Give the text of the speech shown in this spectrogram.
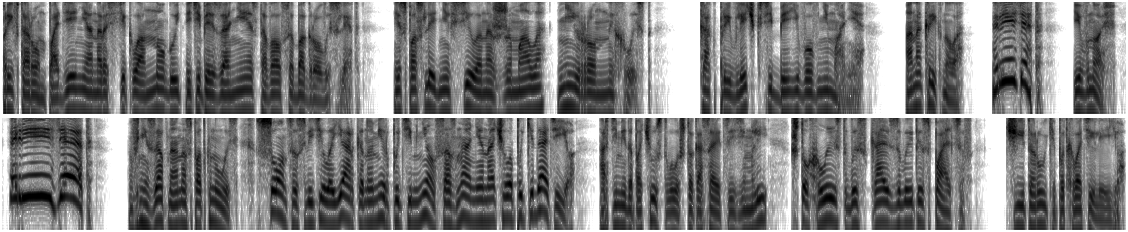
При втором падении она рассекла ногу, и теперь за ней оставался багровый след. Из последних сил она сжимала нейронный хлыст. Как привлечь к себе его внимание? Она крикнула «Ризет!» и вновь «Ризет!» Внезапно она споткнулась. Солнце светило ярко, но мир потемнел, сознание начало покидать ее. Артемида почувствовала, что касается земли, что хлыст выскальзывает из пальцев. Чьи-то руки подхватили ее.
